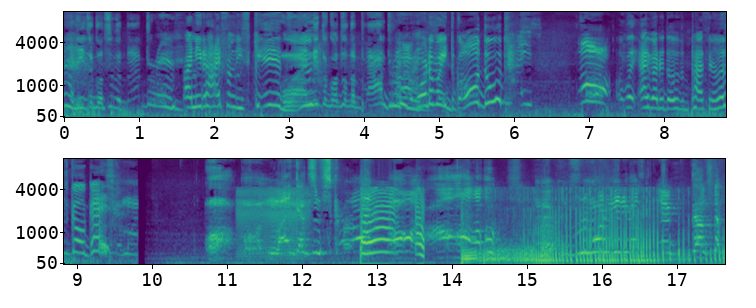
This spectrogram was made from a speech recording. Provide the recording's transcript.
I need to go to the bathroom. I need to hide from these kids. Oh, I need to go to the Uh, bathroom. where do we go, dude? Guys, Oh, wait, I gotta go to the bathroom. Let's go, guys. Like and subscribe. Oh, For more videos and constipation.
